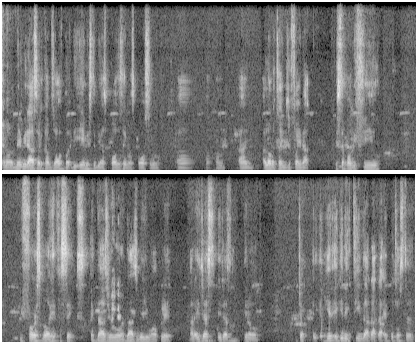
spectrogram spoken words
You know, maybe that's how it comes off, but the aim is to be as positive as possible. Um, and a lot of times you find that you step on the field, the first ball hit for six. If that's your role, if that's the way you want to play, and it just, it just, you know, it, it, it the team that, that that impetus to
